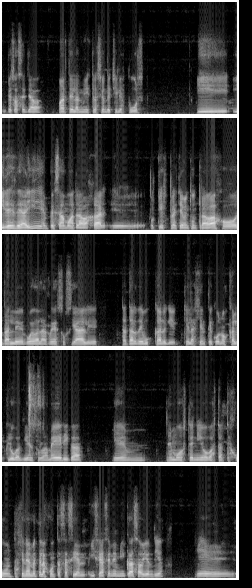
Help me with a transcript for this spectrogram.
empezó a ser ya parte de la administración de Chile Spurs. Y, desde ahí empezamos a trabajar, eh, porque es prácticamente un trabajo, darle ruedo a las redes sociales, tratar de buscar que, la gente conozca el club aquí en Sudamérica. Em, Hemos tenido bastantes juntas. Generalmente las juntas se hacían y se hacen en mi casa hoy en día. Eh,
